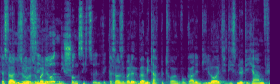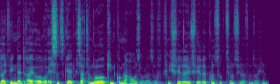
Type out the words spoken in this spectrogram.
Das war du so- so den bei der- Leuten die Chance, sich zu entwickeln. Das war so bei der Übermittagbetreuung, wo gerade die Leute, die es nötig haben, vielleicht wegen der 3 Euro Essensgeld gesagt haben, oh, Kind, komm nach Hause oder so. Finde ich schwere, schwere Konstruktionsfehler von solchen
